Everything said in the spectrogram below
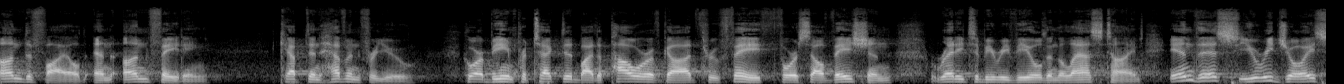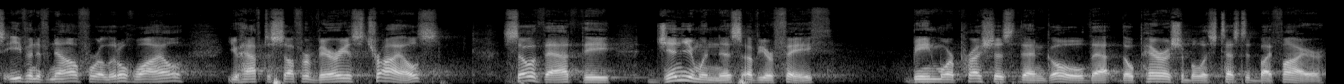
undefiled, and unfading, kept in heaven for you, who are being protected by the power of God through faith for salvation, ready to be revealed in the last times. In this you rejoice, even if now for a little while you have to suffer various trials so that the genuineness of your faith, being more precious than gold, that though perishable is tested by fire,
